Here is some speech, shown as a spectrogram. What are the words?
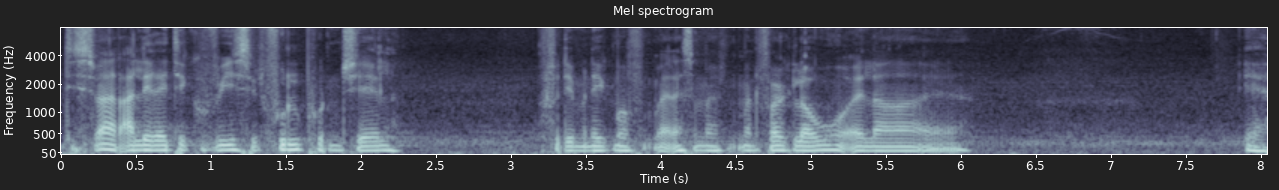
det er svært aldrig rigtig at kunne vise sit fulde potentiale, fordi man ikke må, man, altså man, man får ikke lov, eller øh, ja,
